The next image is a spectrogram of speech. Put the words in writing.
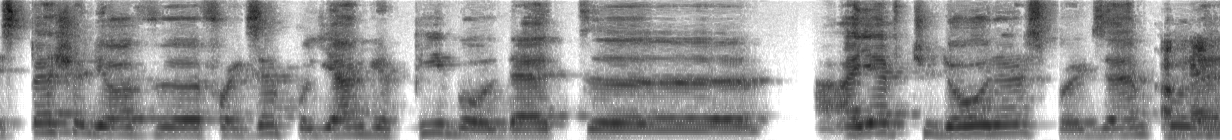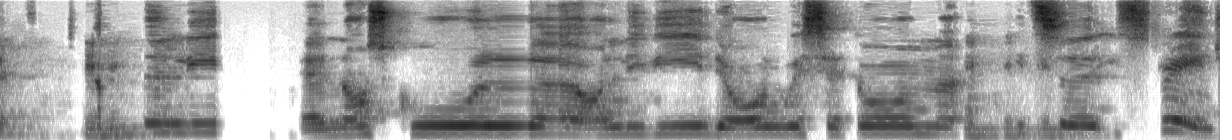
especially of, uh, for example, younger people that uh, I have two daughters, for example, Okay. that Mhm. suddenly uh, no school, uh, only video, always at home. It's uh, it's strange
